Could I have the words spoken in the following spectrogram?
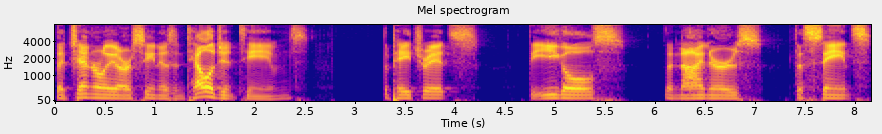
that generally are seen as intelligent teams, the Patriots, the Eagles, the Niners, the Saints,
